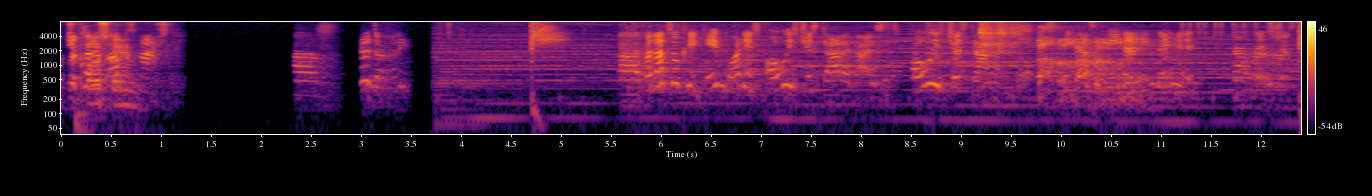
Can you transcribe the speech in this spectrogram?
It's a could have close up game. smashed. Um, could have done anything. Uh, but that's okay. Game one is always just data, guys. It's always just data. It's, it doesn't mean anything. It's, it's just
